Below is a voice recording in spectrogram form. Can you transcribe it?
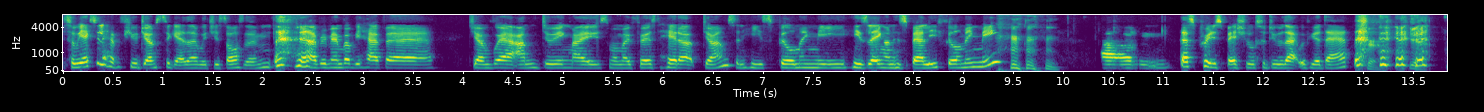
so we actually have a few jumps together, which is awesome. I remember we have a jump where I'm doing my some of my first head up jumps, and he's filming me. He's laying on his belly, filming me. um, that's pretty special to do that with your dad. sure. Yeah.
